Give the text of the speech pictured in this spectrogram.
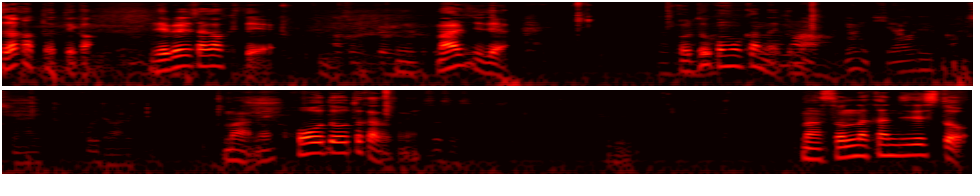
辛かったっていうかレベル高くて、あその教うん育のと？こマジで。俺どこもわかんないと思う。まあ世に嫌われるかもしれないところではあるよね。まあね報道とかだとね。そうそうそうそう。まあそんな感じですと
